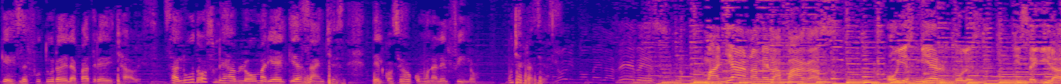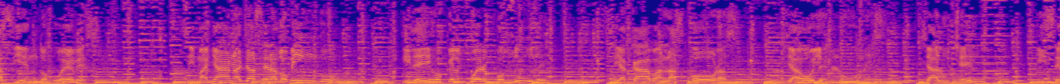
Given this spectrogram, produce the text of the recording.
que es el futuro de la patria de Chávez. Saludos, les habló María Elquida Sánchez del Consejo Comunal El Filo. Muchas gracias. Mañana me la pagas. Hoy es miércoles y seguirá siendo jueves. Si mañana ya será domingo y dejo que el cuerpo sude, si acaban las horas, ya hoy es lunes, ya luché, hice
